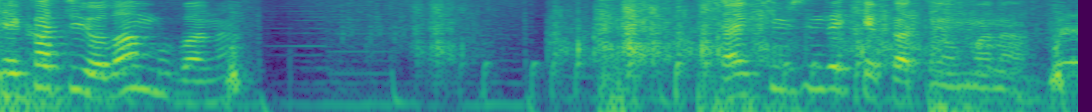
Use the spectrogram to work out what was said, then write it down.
Kek atıyor lan bu bana. Sen kimsin de kek atıyorsun bana?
